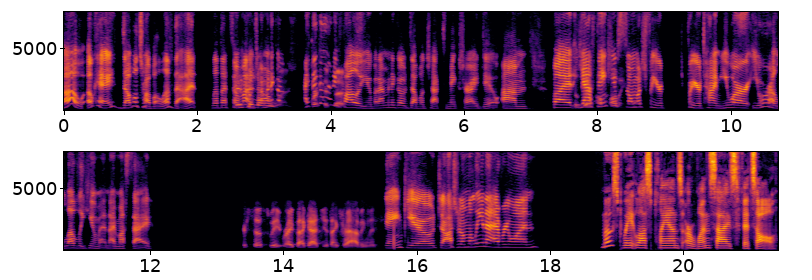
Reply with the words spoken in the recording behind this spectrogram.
Oh, okay. Double trouble. Love that. Love that so it's much. I'm gonna go. one. I think I already follow you, but I'm gonna go double check to make sure I do. Um, but okay, yeah, thank you so you. much for your for your time. You are you are a lovely human, I must say. You're so sweet. Right back at you. Thanks for having me. Thank you. Joshua Malina, everyone. Most weight loss plans are one size fits all,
